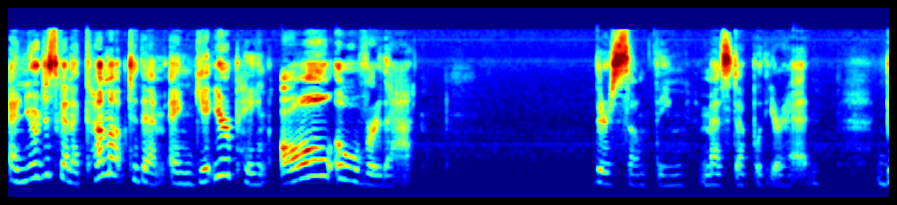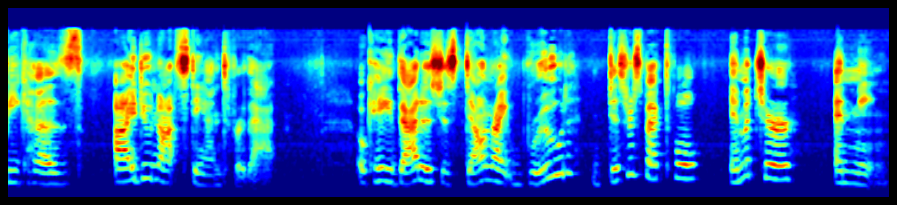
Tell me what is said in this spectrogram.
and you're just going to come up to them and get your paint all over that, there's something messed up with your head. Because I do not stand for that. Okay, that is just downright rude, disrespectful, immature, and mean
